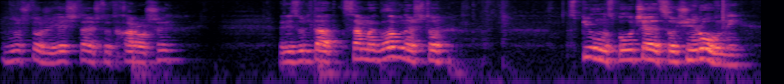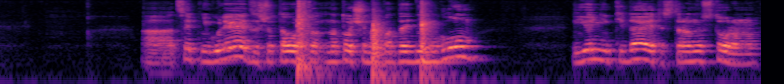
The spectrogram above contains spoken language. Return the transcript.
Ну что же, я считаю, что это хороший результат. Самое главное, что спил у нас получается очень ровный. А цепь не гуляет за счет того, что наточена под одним углом. Ее не кидает из стороны в сторону.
